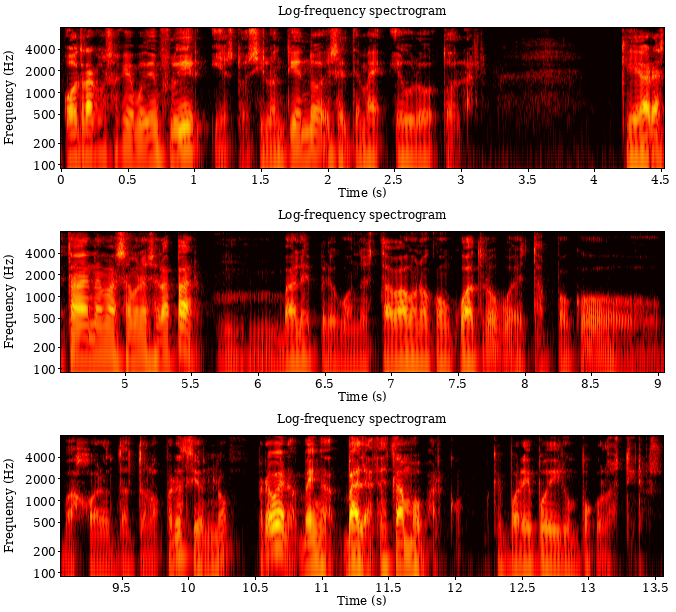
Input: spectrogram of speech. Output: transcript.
Otra cosa que puede influir, y esto sí lo entiendo, es el tema de euro-dólar. Que ahora están más o menos a la par, mm, ¿vale? Pero cuando estaba 1,4, pues tampoco bajaron tanto los precios, ¿no? Pero bueno, venga, vale, aceptamos barco, que por ahí puede ir un poco los tiros.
